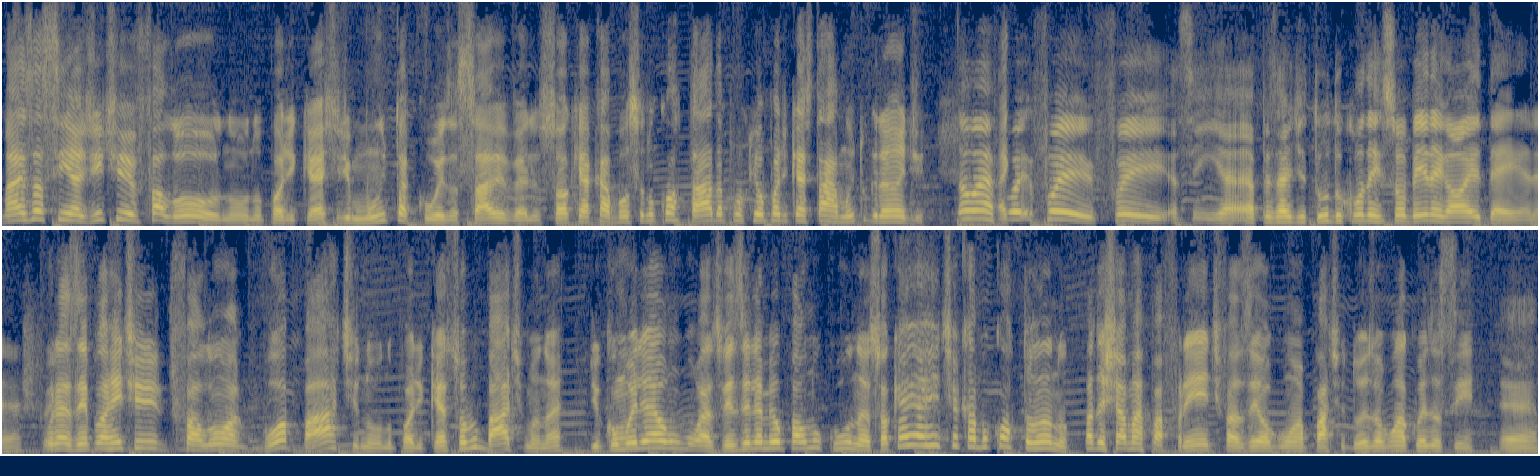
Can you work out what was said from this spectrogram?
Mas assim, a gente falou no, no podcast de muita coisa, sabe, velho? Só que acabou sendo cortada porque o podcast tava muito grande. Não, é, foi, foi, foi assim, é, apesar de tudo, condensou bem legal a ideia, né? Por exemplo, a gente falou uma boa parte no, no podcast sobre o Batman, né? De como ele é um. Às vezes ele é meio pau no cu, né? Só que aí a gente acabou cortando pra deixar mais pra frente, fazer alguma parte 2, alguma coisa assim. É.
